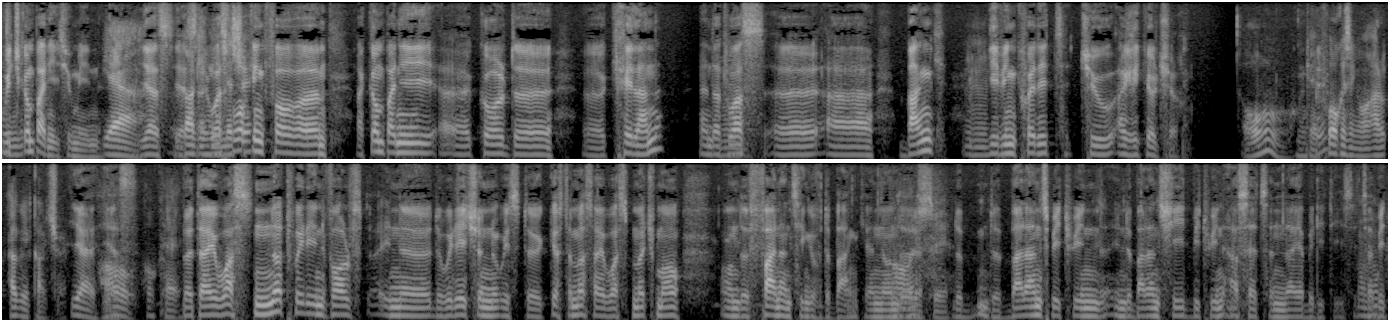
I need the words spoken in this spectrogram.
which companies you mean? Yeah. Yes, yes. I was industry? working for um, a company called Crelan and that mm. was uh, a bank mm-hmm. giving credit to agriculture. Oh, okay. okay. Focusing on agriculture. Yeah, oh, yes. okay. But I was not really involved in uh, the relation with the customers. I was much more on the financing of the bank and on oh, the, the, the balance between in the balance sheet between assets and liabilities. It's mm-hmm. a bit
